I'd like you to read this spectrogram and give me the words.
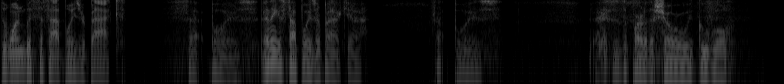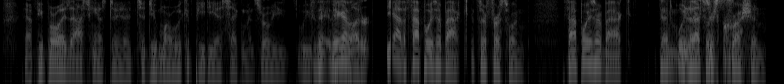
the one with the Fat Boys are back. Fat boys. I think it's fat boys are back. Yeah. Fat boys. This is the part of the show where we Google. Yeah, people are always asking us to to do more Wikipedia segments where we we, They- they we got a- mutter- Yeah, the Fat Boys are back. It's their first one. Fat Boys are back. Then Wait, the no, that's their crushing.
